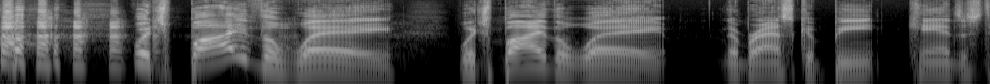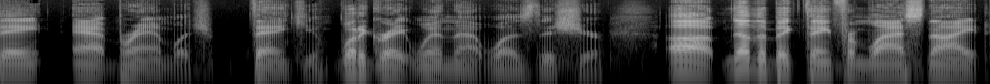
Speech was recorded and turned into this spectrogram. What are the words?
which, by the way, which, by the way, Nebraska beat Kansas State at Bramlage. Thank you. What a great win that was this year. Uh, another big thing from last night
